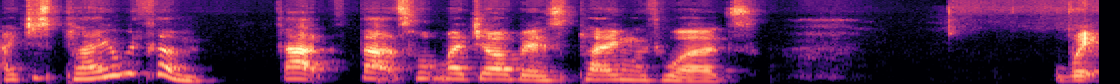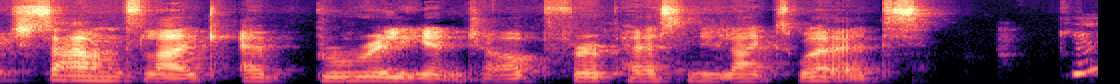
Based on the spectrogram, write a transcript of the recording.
I just play with them. That that's what my job is, playing with words. Which sounds like a brilliant job for a person who likes words. Yes,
